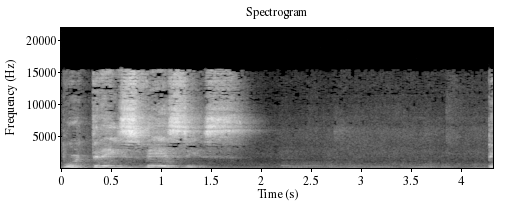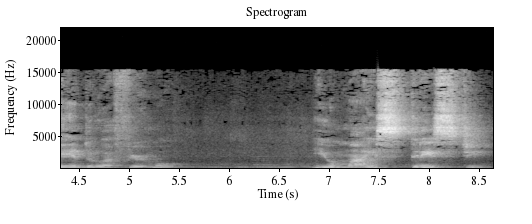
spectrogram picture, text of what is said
Por três vezes, Pedro afirmou. E o mais triste,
